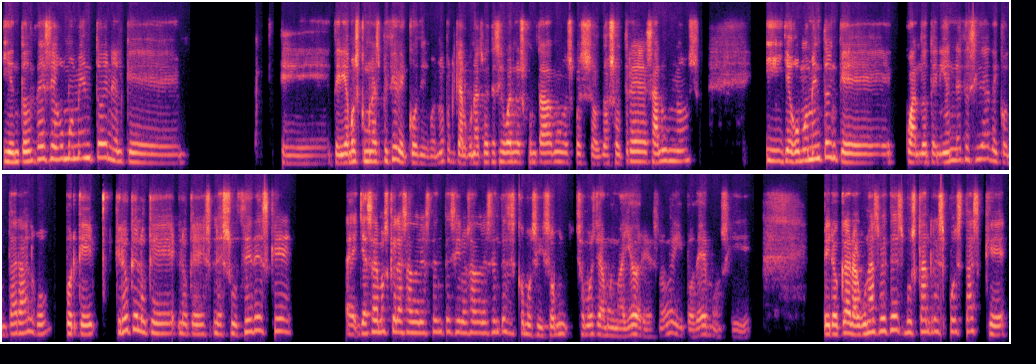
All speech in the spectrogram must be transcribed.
Y entonces llegó un momento en el que eh, teníamos como una especie de código, ¿no? porque algunas veces igual nos juntábamos pues, dos o tres alumnos y llegó un momento en que cuando tenían necesidad de contar algo, porque creo que lo que, lo que les sucede es que ya sabemos que las adolescentes y los adolescentes es como si somos ya muy mayores ¿no? y podemos. Y, pero claro, algunas veces buscan respuestas que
